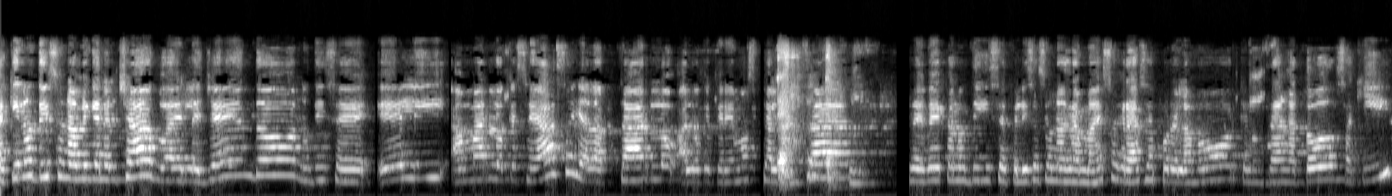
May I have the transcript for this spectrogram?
Aquí nos dice una amiga en el chat, voy a ir leyendo, nos dice Eli, amar lo que se hace y adaptarlo a lo que queremos que alcanzar. Rebeca nos dice, feliz es una gran maestra, gracias por el amor que nos dan a todos aquí.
